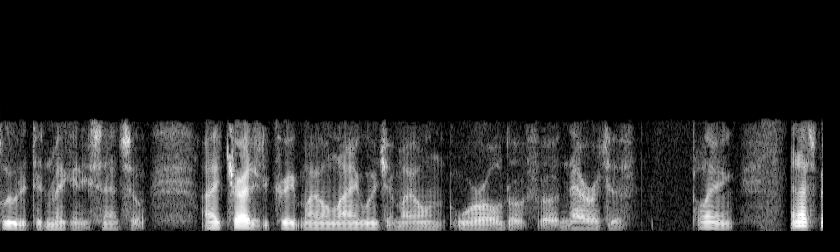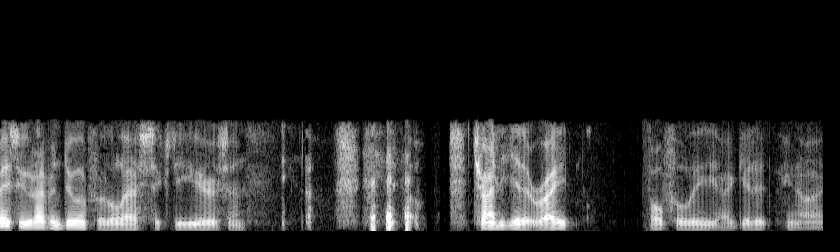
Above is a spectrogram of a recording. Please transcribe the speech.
flute. It didn't make any sense. So I tried to create my own language and my own world of uh, narrative playing and that's basically what I've been doing for the last 60 years, and you know, you know, trying to get it right. Hopefully, I get it. You know, I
